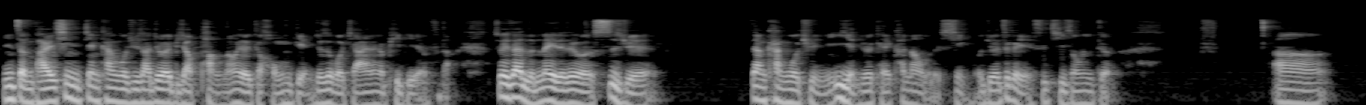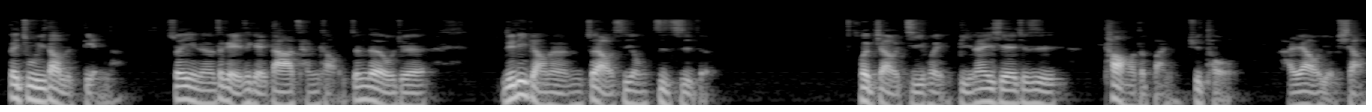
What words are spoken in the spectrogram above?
你整排信件看过去，它就会比较胖，然后有一个红点，就是我加那个 PDF 的。所以在人类的这个视觉这样看过去，你一眼就可以看到我的信。我觉得这个也是其中一个呃被注意到的点了。所以呢，这个也是给大家参考。真的，我觉得履历表呢最好是用自制的，会比较有机会，比那一些就是套好的版去投还要有效。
